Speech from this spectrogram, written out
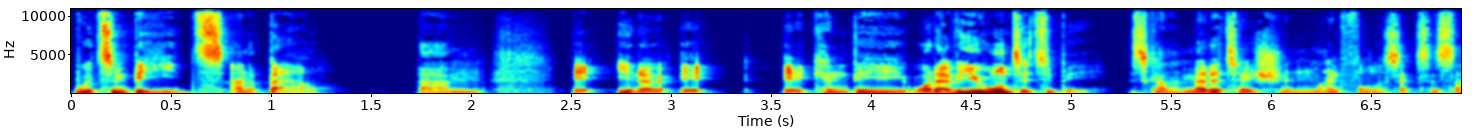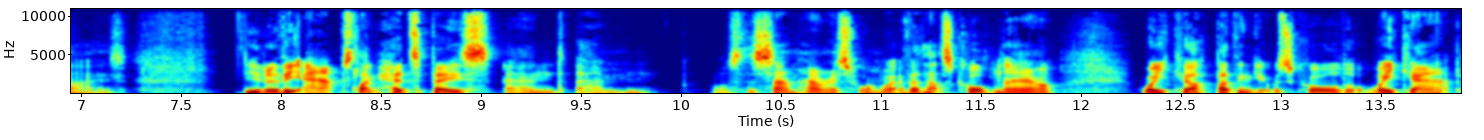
with some beads and a bell. Um, it, you know, it, it can be whatever you want it to be. It's kind of meditation, mindfulness exercise. You know, the apps like Headspace and, um, what's the Sam Harris one, whatever that's called now, Wake Up, I think it was called, or Wake App.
